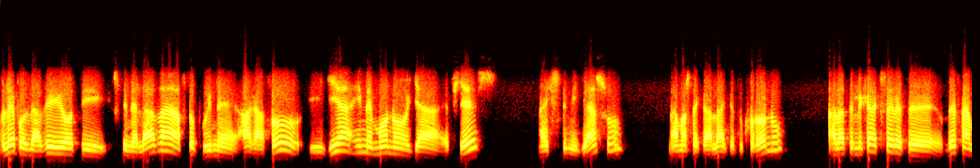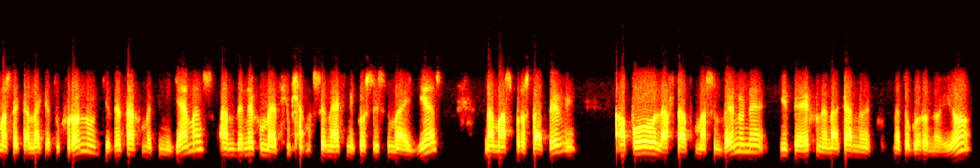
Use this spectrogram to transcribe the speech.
Βλέπω δηλαδή ότι στην Ελλάδα αυτό που είναι αγαθό, η υγεία είναι μόνο για ευχές, να έχεις την υγεία σου, να είμαστε καλά και του χρόνου, αλλά τελικά ξέρετε δεν θα είμαστε καλά και του χρόνου και δεν θα έχουμε την υγεία μας αν δεν έχουμε δίπλα μας ένα εθνικό σύστημα υγείας να μας προστατεύει από όλα αυτά που μας συμβαίνουν είτε έχουν να κάνουν με τον κορονοϊό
